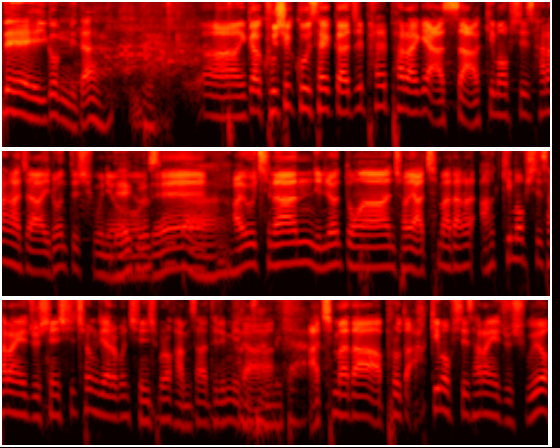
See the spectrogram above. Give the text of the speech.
네, 이겁니다. 네. 아, 그러니까 99세까지 팔팔하게 아싸 아낌없이 사랑하자 이런 뜻이군요. 네, 그렇습니다. 아유 지난 1년 동안 저희 아침마당을 아낌없이 사랑해 주신 시청자 여러분 진심으로 감사드립니다. 감사합니다. 아침마다 앞으로도 아낌없이 사랑해 주시고요.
